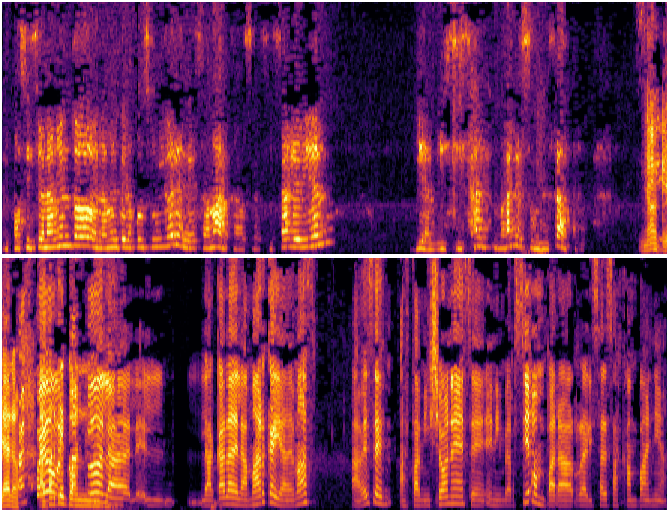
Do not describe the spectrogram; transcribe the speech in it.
el posicionamiento en la mente de los consumidores de esa marca. O sea, si sale bien, bien, y si sale mal es un desastre. No, claro. Está en juego, Aparte está con... la, el- la cara de la marca y además a veces hasta millones en, en inversión para realizar esas campañas.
